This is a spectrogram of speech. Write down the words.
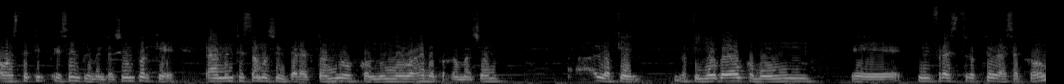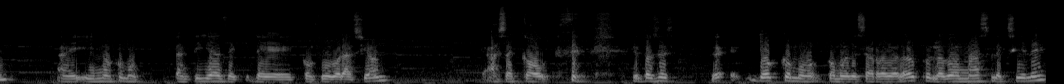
o este tipo, esta implementación porque realmente estamos interactuando con un lenguaje de programación, ah, lo que, lo que yo veo como un eh, infrastructure as a code ah, y no como plantillas de, configuración as a code. Entonces, eh, yo como, como desarrollador pues lo veo más flexible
